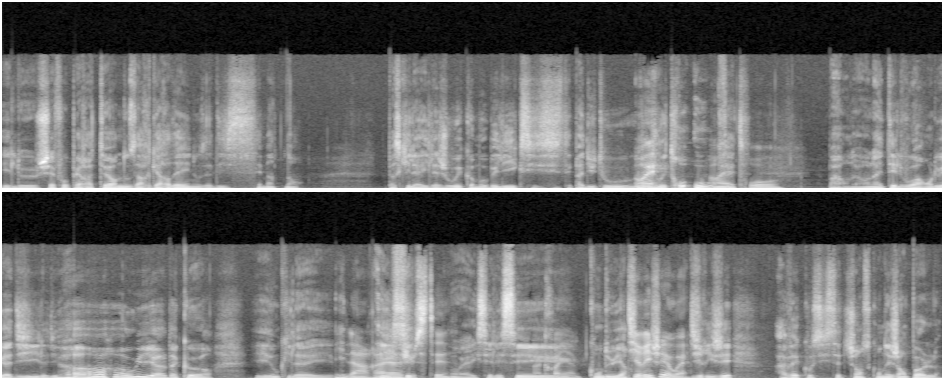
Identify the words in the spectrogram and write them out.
et le chef opérateur nous a regardé et nous a dit c'est maintenant. Parce qu'il a, il a joué comme Obélix, c'était pas du tout, il a joué trop haut en Ouais, fait. trop. Bah, on, a, on a été le voir, on lui a dit, il a dit ah, ah, oui, ah, d'accord. Et donc il a, Il a et il s'est- réajusté. ouais, il s'est laissé Incroyable. conduire, Dirigé, ouais. diriger, avec aussi cette chance qu'on ait Jean-Paul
